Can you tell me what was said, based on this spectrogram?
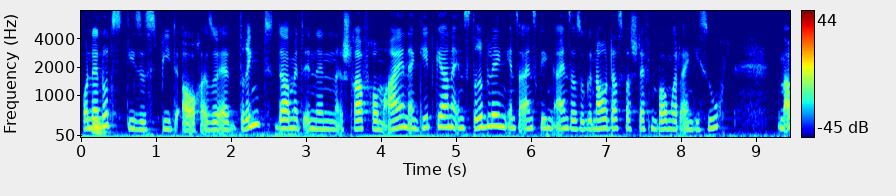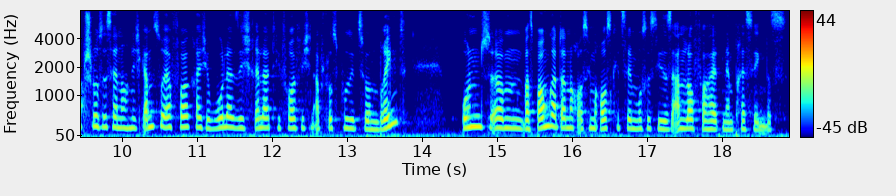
Und er nutzt dieses Speed auch. Also er dringt damit in den Strafraum ein. Er geht gerne ins Dribbling, ins 1 gegen 1. Also genau das, was Steffen Baumgart eigentlich sucht. Im Abschluss ist er noch nicht ganz so erfolgreich, obwohl er sich relativ häufig in Abschlusspositionen bringt. Und ähm, was Baumgart dann noch aus ihm rauskitzeln muss, ist dieses Anlaufverhalten im Pressing. Das,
